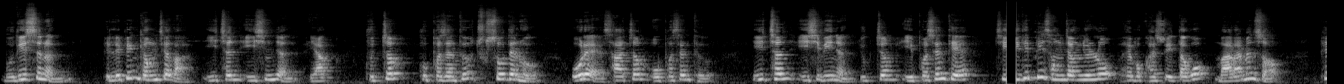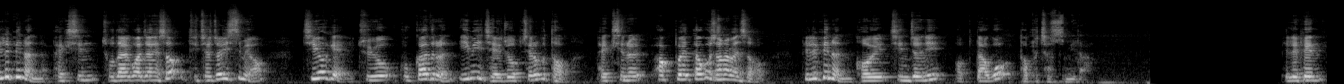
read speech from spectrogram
무디스는 필리핀 경제가 2020년 약 9.9% 축소된 후 올해 4.5%, 2022년 6.2%의 GDP 성장률로 회복할 수 있다고 말하면서 필리핀은 백신 조달 과정에서 뒤처져 있으며 지역의 주요 국가들은 이미 제조업체로부터 백신을 확보했다고 전하면서 필리핀은 거의 진전이 없다고 덧붙였습니다. 필리핀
